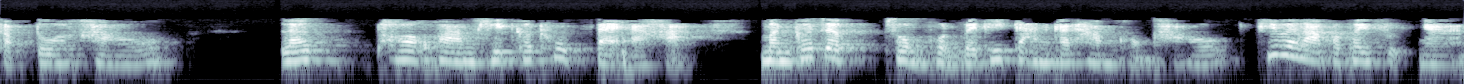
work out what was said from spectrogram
กับตัวเขา แล้วพอความคิดเขาถูกแตะค่ะ มันก็จะส่งผลไปที่การกระทำของเขา ที่เวลาเขาไปฝึกงาน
